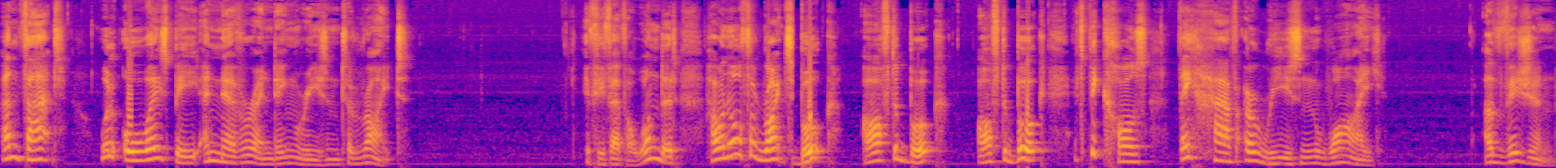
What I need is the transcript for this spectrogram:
and that will always be a never ending reason to write. If you've ever wondered how an author writes book after book after book, it's because they have a reason why. A vision.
